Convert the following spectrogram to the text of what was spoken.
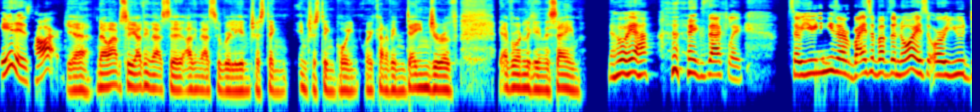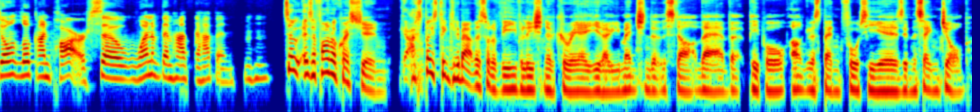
it is hard. Yeah, no, absolutely. I think that's a, I think that's a really interesting, interesting point. We're kind of in danger of everyone looking the same. Oh yeah, exactly. So you either rise above the noise or you don't look on par. So one of them has to happen. Mm-hmm. So, as a final question, I suppose thinking about the sort of the evolution of career, you know, you mentioned at the start there that people aren't going to spend 40 years in the same job.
